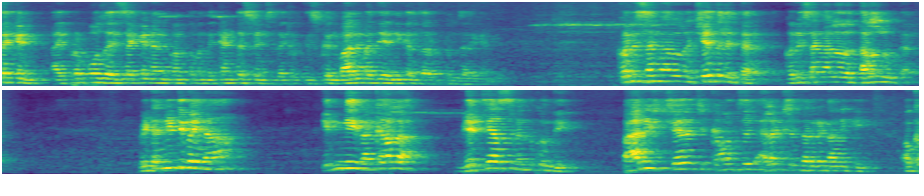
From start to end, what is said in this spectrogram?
second I propose I second అని కొంతమంది కంటెస్టెంట్స్ దగ్గర తీసుకొని వారి మధ్య ఎన్నికలు జరపడం జరిగింది. కొన్ని సంఘాలలో చేతులు ఎత్తారు కొన్ని సంఘాలలో తలలు ఉంటారు. వీటన్నిటిపైన ఇన్ని రకాల వ్యత్యాసం ఎందుకుంది? ప్యారిస్ చర్చ్ కౌన్సిల్ ఎలక్షన్ జరగడానికి ఒక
